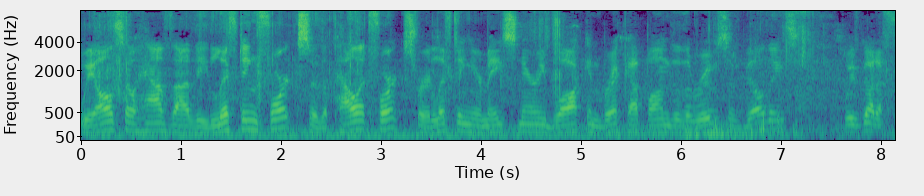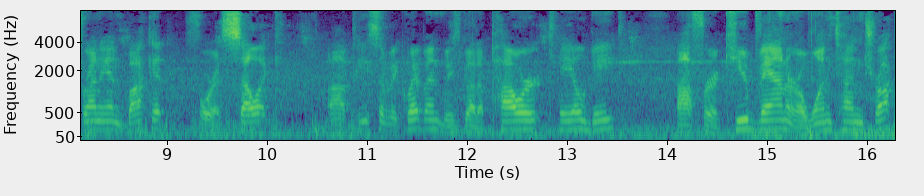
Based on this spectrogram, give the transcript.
We also have uh, the lifting forks or the pallet forks for lifting your masonry block and brick up onto the roofs of buildings. We've got a front end bucket for a Sellick uh, piece of equipment. We've got a power tailgate uh, for a cube van or a one ton truck.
